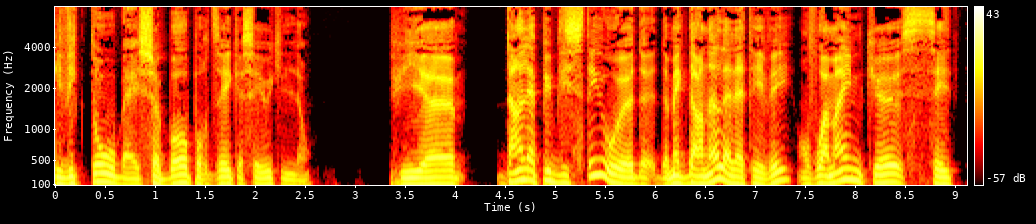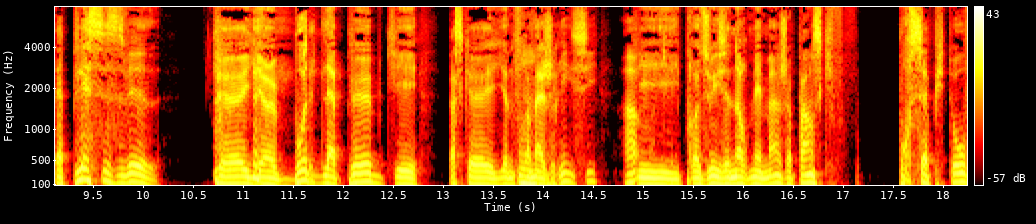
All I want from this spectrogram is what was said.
Puis Victo, ben, se bat pour dire que c'est eux qui l'ont. Puis euh, dans la publicité euh, de, de McDonald's à la TV, on voit même que c'est à Plessisville qu'il y a un bout de la pub qui est parce qu'il y a une fromagerie ici Ah. qui produisent énormément. Je pense qu'il pour Saputo,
